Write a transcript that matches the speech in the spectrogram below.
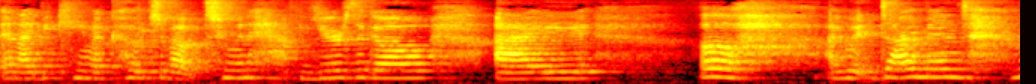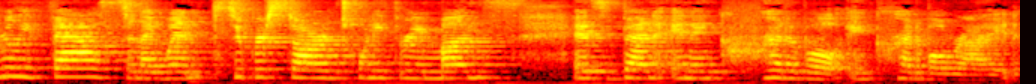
and I became a coach about two and a half years ago. I, oh, I went diamond really fast and I went superstar in 23 months. It's been an incredible, incredible ride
